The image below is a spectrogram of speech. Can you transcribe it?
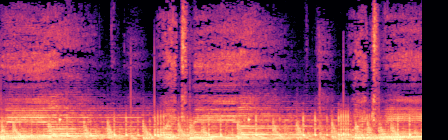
me up, wake me up, wake me up.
